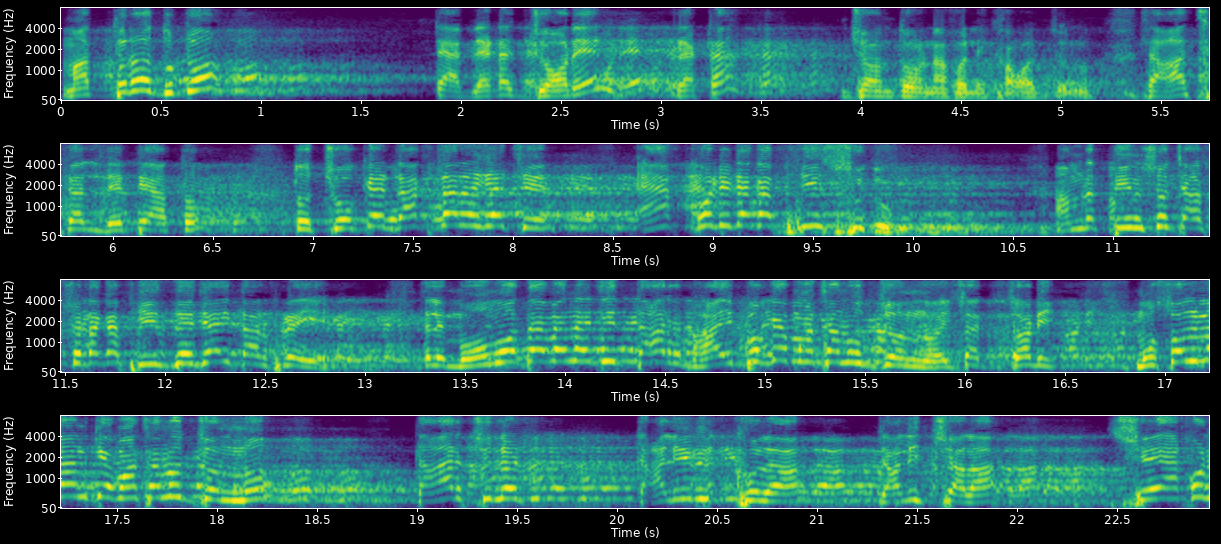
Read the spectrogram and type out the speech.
মাত্র দুটো ট্যাবলেট, একটা জ্বরের একটা যন্ত্রণা হলে খাওয়ার জন্য। তা আজকাল ডেটে এত। তো চোখের ডাক্তার গেছে এক কোটি টাকা ফিস শুধু। আমরা তিনশো চারশো টাকা ফিস দিয়ে যাই তারপরে তাহলে মমতা ব্যানার্জি তার ভাইপোকে বাঁচানোর জন্য সরি মুসলমানকে বাঁচানোর জন্য তার ছিল টালির খোলা টালির চালা। সে এখন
